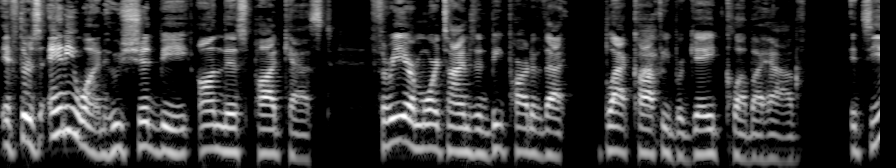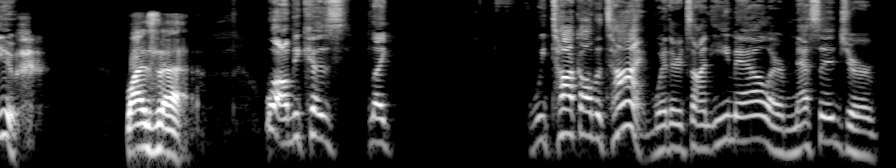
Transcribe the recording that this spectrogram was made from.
if there's anyone who should be on this podcast three or more times and be part of that Black Coffee Brigade club I have, it's you. Why is that? Well, because like we talk all the time, whether it's on email or message or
